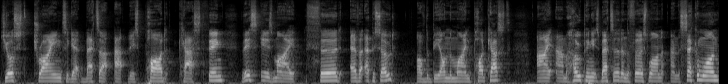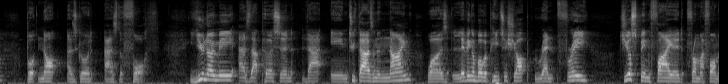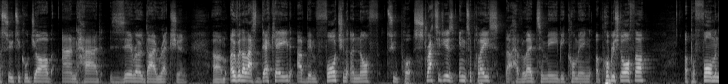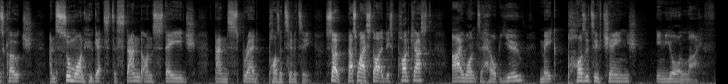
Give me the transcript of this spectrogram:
just trying to get better at this podcast thing. This is my third ever episode of the Beyond the Mind podcast. I am hoping it's better than the first one and the second one, but not as good as the fourth. You know me as that person that in 2009 was living above a pizza shop rent free just been fired from my pharmaceutical job and had zero direction. Um, over the last decade, I've been fortunate enough to put strategies into place that have led to me becoming a published author, a performance coach, and someone who gets to stand on stage and spread positivity. So that's why I started this podcast. I want to help you make positive change in your life.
